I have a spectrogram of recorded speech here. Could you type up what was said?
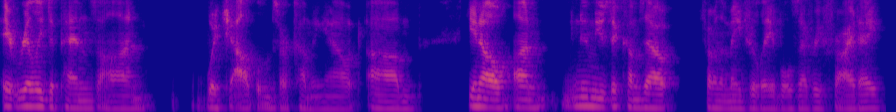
it really depends on which albums are coming out. Um, you know, on new music comes out from the major labels every Friday.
